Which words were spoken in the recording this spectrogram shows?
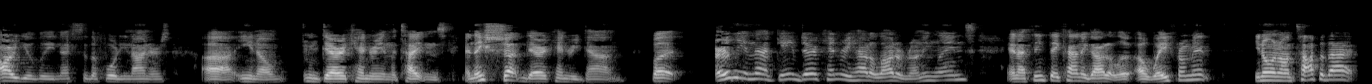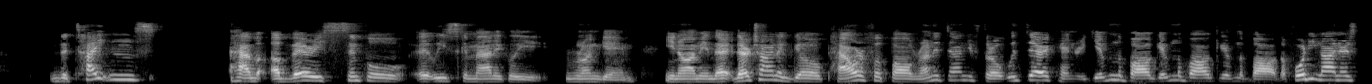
arguably next to the 49ers, uh, you know, in Derrick Henry and the Titans, and they shut Derrick Henry down. But early in that game, Derrick Henry had a lot of running lanes, and I think they kind of got away from it. You know, and on top of that, the Titans have a very simple, at least schematically, run game. You know, I mean, they're, they're trying to go power football, run it down your throat with Derrick Henry, give him the ball, give him the ball, give him the ball. The 49ers,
